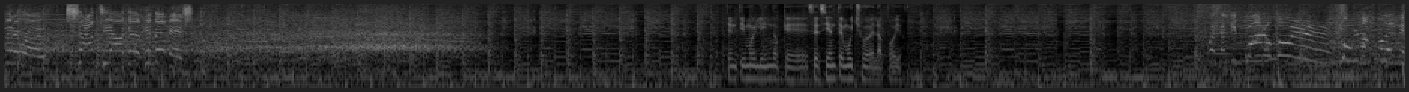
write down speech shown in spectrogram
que NPC. Primero row, Santiago Jiménez. Sentí muy lindo que se siente mucho el apoyo. Pues el disparo, gol. Golazo del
